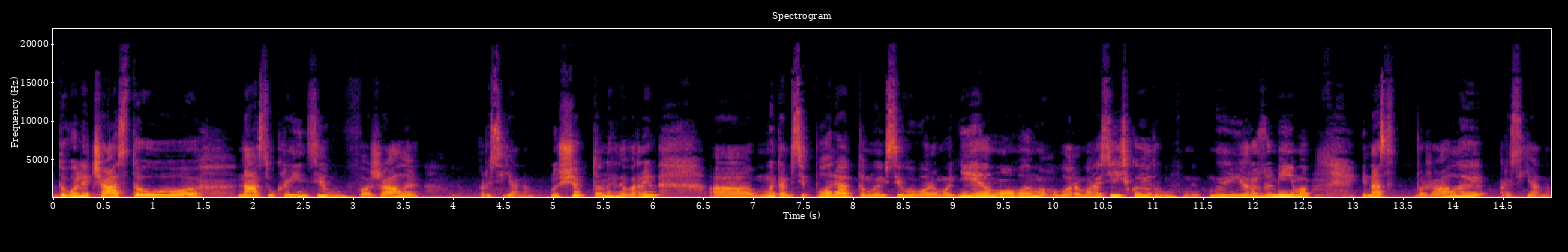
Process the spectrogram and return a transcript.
доволі часто нас, українців, вважали. Росіянам. Ну, що б то не говорив, ми там всі поряд, ми всі говоримо однією мовою, ми говоримо російською, ми її розуміємо, і нас вважали росіянам.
